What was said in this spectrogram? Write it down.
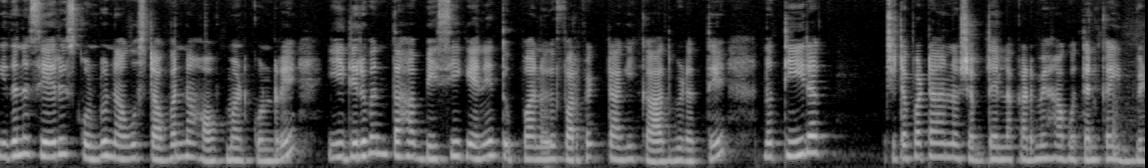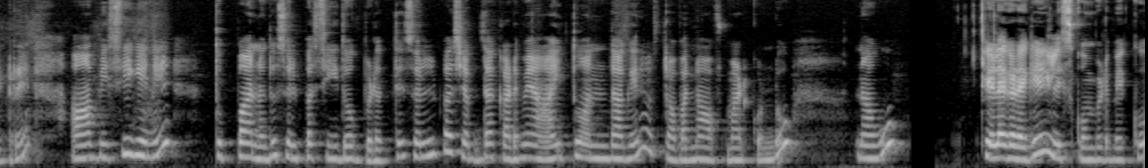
ಇದನ್ನು ಸೇರಿಸ್ಕೊಂಡು ನಾವು ಸ್ಟವನ್ನು ಆಫ್ ಮಾಡಿಕೊಂಡ್ರೆ ಇದಿರುವಂತಹ ಬಿಸಿಗೇನೆ ತುಪ್ಪ ಅನ್ನೋದು ಪರ್ಫೆಕ್ಟಾಗಿ ಕಾದ್ಬಿಡತ್ತೆ. ನಾವು ತೀರ ಚಿಟಪಟ ಅನ್ನೋ ಶಬ್ದ ಎಲ್ಲ ಕಡಿಮೆ ಆಗೋ ತನಕ ಇದ್ಬಿಟ್ರೆ ಆ ಬಿಸಿಗೇನೆ ತುಪ್ಪ ಅನ್ನೋದು ಸ್ವಲ್ಪ ಸೀದೋಗಿಬಿಡುತ್ತೆ. ಸ್ವಲ್ಪ ಶಬ್ದ ಕಡಿಮೆ ಆಯಿತು ಅಂದಾಗೇ ಸ್ಟವನ್ನು ಆಫ್ ಮಾಡಿಕೊಂಡು ನಾವು ಕೆಳಗಡೆಗೆ ಇಳಿಸ್ಕೊಂಡ್ಬಿಡಬೇಕು.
